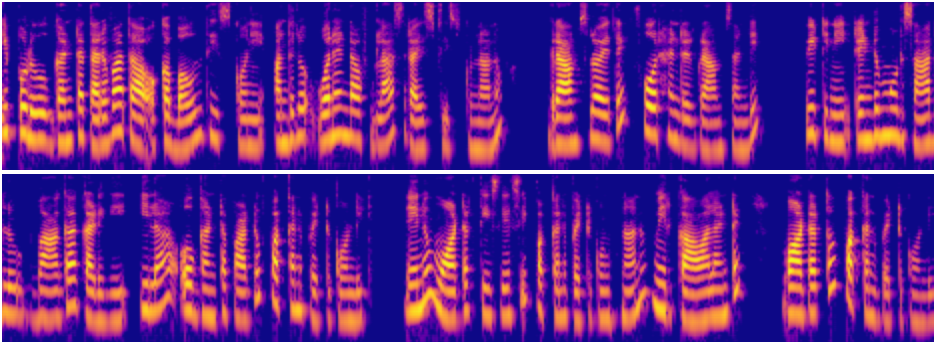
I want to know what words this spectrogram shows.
ఇప్పుడు గంట తర్వాత ఒక బౌల్ తీసుకొని అందులో one and half glass rice తీసుకున్నాను. గ్రామ్స్‌లో అయితే 400 గ్రామ్స్ అండి. వీటిని 2, 3 సార్లు బాగా కడిగి ఇలా ఓ గంట పాటు పక్కన పెట్టుకోండి. నేను వాటర్ తీసేసి పక్కన పెట్టుకుంటున్నాను. మీరు కావాలంటే వాటర్‌తో పక్కన పెట్టుకోండి.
